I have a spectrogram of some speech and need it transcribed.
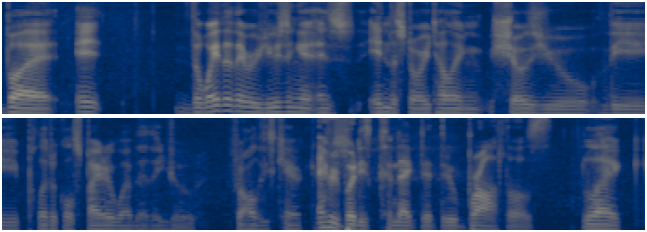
but it the way that they were using it is in the storytelling shows you the political spider web that they drew for all these characters. Everybody's connected through brothels. like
